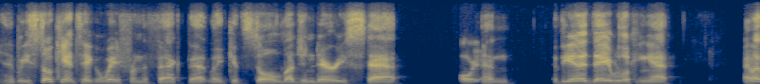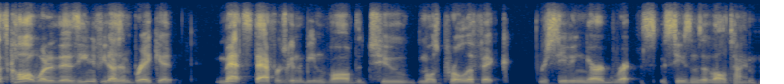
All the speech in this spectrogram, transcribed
Yeah, but you still can't take away from the fact that like it's still a legendary stat. Oh yeah, And at the end of the day, we're looking at, and let's call it what it is. Even if he doesn't break it, Matt Stafford's going to be involved the two most prolific receiving yard re- seasons of all time.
